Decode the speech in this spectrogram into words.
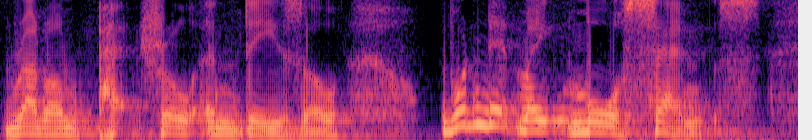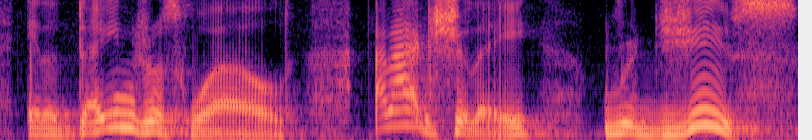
run on petrol and diesel, wouldn't it make more sense in a dangerous world and actually reduce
